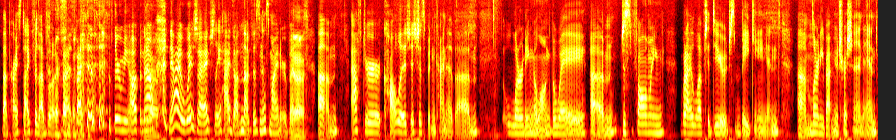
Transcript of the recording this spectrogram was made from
that price tag for that book. That, that threw me off. And now Yeah. now I wish I actually had gotten that business minor. But Yeah. um, after college, it's just been kind of um, learning along the way, um, just following what I love to do, just baking and um, learning about nutrition. And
